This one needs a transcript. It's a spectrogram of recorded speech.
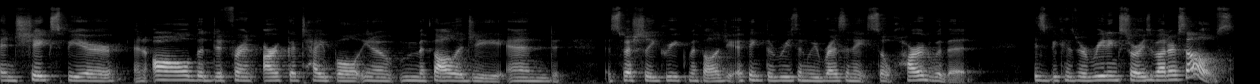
and Shakespeare and all the different archetypal, you know, mythology and especially Greek mythology, I think the reason we resonate so hard with it is because we're reading stories about ourselves.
